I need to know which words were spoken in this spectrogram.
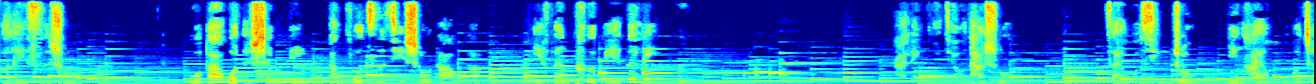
格雷斯说：“我把我的生命当做自己收到的一份特别的礼物。”海灵格教他说：“在我心中，您还活着。”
